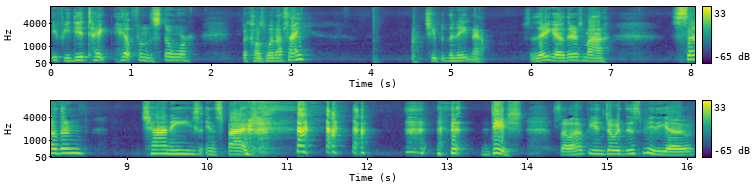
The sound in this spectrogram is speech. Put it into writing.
if you did take help from the store, because what I say, cheaper than eating out. So there you go. There's my Southern Chinese inspired dish. So I hope you enjoyed this video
